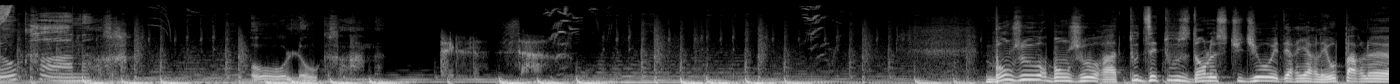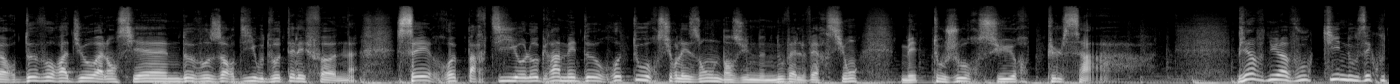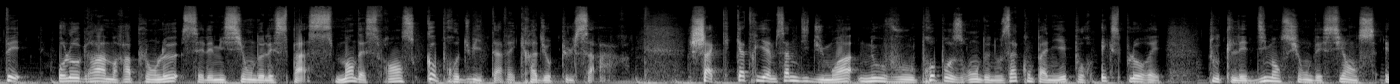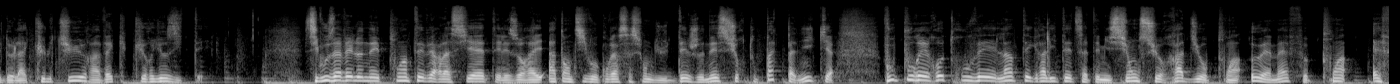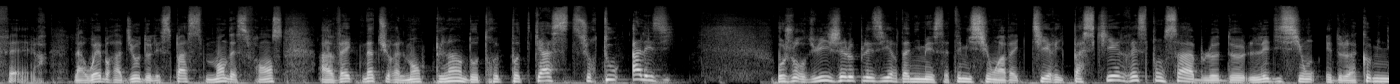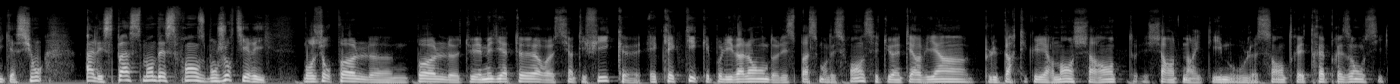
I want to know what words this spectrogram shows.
Hologramme. Hologramme. Bonjour, bonjour à toutes et tous dans le studio et derrière les haut-parleurs de vos radios à l'ancienne, de vos ordis ou de vos téléphones. C'est reparti, hologramme et de retour sur les ondes dans une nouvelle version, mais toujours sur Pulsar. Bienvenue à vous qui nous écoutez. Hologramme, rappelons-le, c'est l'émission de l'espace Mendes France coproduite avec Radio Pulsar. Chaque quatrième samedi du mois, nous vous proposerons de nous accompagner pour explorer toutes les dimensions des sciences et de la culture avec curiosité. Si vous avez le nez pointé vers l'assiette et les oreilles attentives aux conversations du déjeuner, surtout pas de panique, vous pourrez retrouver l'intégralité de cette émission sur radio.emf.fr, la web radio de l'espace Mendes France, avec naturellement plein d'autres podcasts. Surtout, allez-y. Aujourd'hui, j'ai le plaisir d'animer cette émission avec Thierry Pasquier, responsable de l'édition et de la communication à l'espace Mendes France. Bonjour Thierry. Bonjour Paul. Euh, Paul, tu es médiateur scientifique, éclectique et polyvalent de l'espace Mendes France et tu interviens plus particulièrement en Charente et Charente-Maritime où le centre est très présent aussi.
